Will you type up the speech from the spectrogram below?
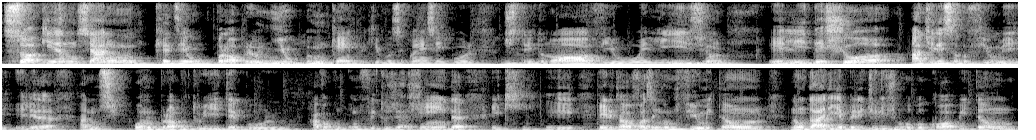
Só que anunciaram, quer dizer, o próprio Neil Blomkamp, que você conhece aí por Distrito 9, o Elysium. ele deixou a direção do filme, ele anunciou no próprio Twitter por tava com conflitos de agenda e que ele estava fazendo um filme, então não daria para ele dirigir o Robocop, então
